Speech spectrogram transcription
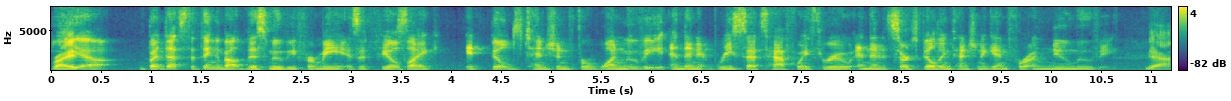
right? Yeah, but that's the thing about this movie for me is it feels like it builds tension for one movie and then it resets halfway through and then it starts building tension again for a new movie. Yeah.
